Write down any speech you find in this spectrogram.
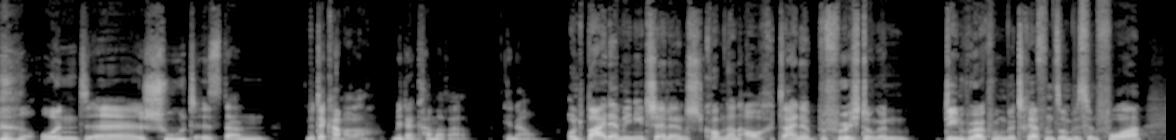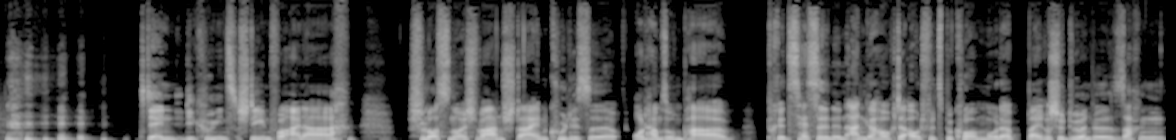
und äh, Shoot ist dann mit der Kamera. Mit der Kamera, genau. Und bei der Mini-Challenge kommen dann auch deine Befürchtungen den Workroom betreffend so ein bisschen vor. Denn die Queens stehen vor einer Schloss Neuschwanstein-Kulisse und haben so ein paar Prinzessinnen angehauchte Outfits bekommen oder bayerische Dürndl-Sachen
